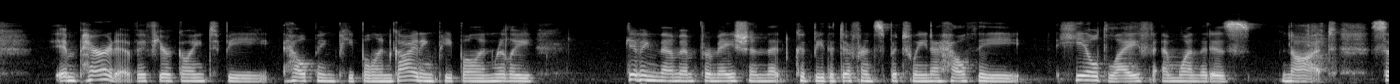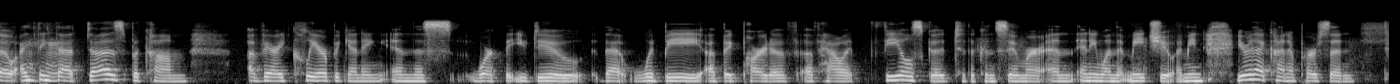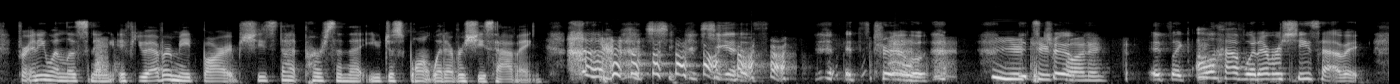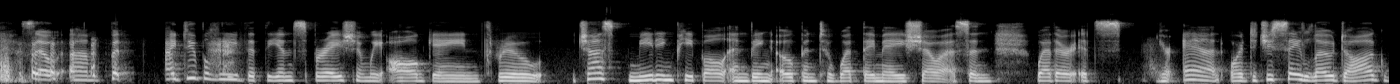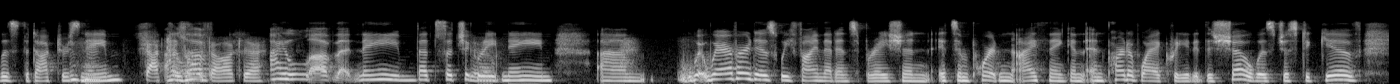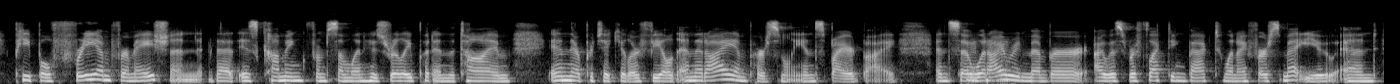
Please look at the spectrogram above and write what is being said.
imperative if you're going to be helping people and guiding people and really giving them information that could be the difference between a healthy healed life and one that is not so i mm-hmm. think that does become a very clear beginning in this work that you do that would be a big part of, of how it feels good to the consumer and anyone that meets you. I mean, you're that kind of person. For anyone listening, if you ever meet Barb, she's that person that you just want whatever she's having. she, she, is. It's true. You're it's too true. funny. It's like I'll have whatever she's having. So, um, but I do believe that the inspiration we all gain through just meeting people and being open to what they may show us, and whether it's your aunt, or did you say Low Dog was the doctor's mm-hmm. name? Dr. I love, Dog, yeah. I love that name. That's such a yeah. great name. Um, wherever it is we find that inspiration, it's important, I think, and, and part of why I created this show was just to give people free information that is coming from someone who's really put in the time in their particular field and that I am personally inspired by. And so, mm-hmm. what I mm-hmm. remember, I was reflecting back to when I first met you, and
